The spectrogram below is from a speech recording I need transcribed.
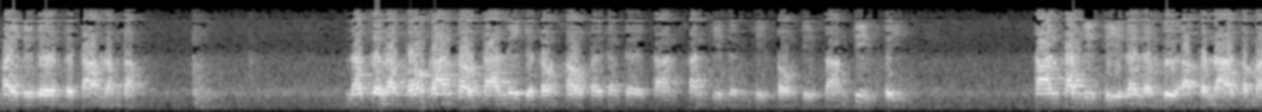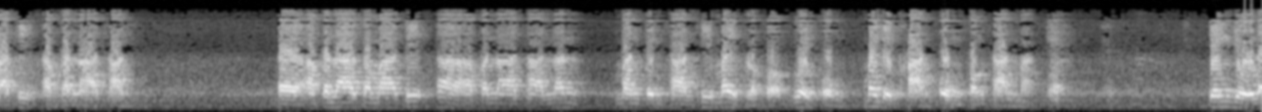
ไม่ได้เดินไปตามลำดับ ลักษณะของการเข้าฌานนี่จะต้องเข้าไปตั้งแต่ฌานขั้นที่หนึ่งที่สองที่สามที่สี่ฌานขั้นที่สี่นั่นแหละคืออัปปนาสมาธิอัปปนาฌานแต่อัปปนาสมาธิถ้าอัปปนาฌานนั้นมันเป็นฌานที่ไม่ประกอบด้วยองค์ ไม่ได้ผ่านองค์ของฌานมาจึงอยู่ใน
